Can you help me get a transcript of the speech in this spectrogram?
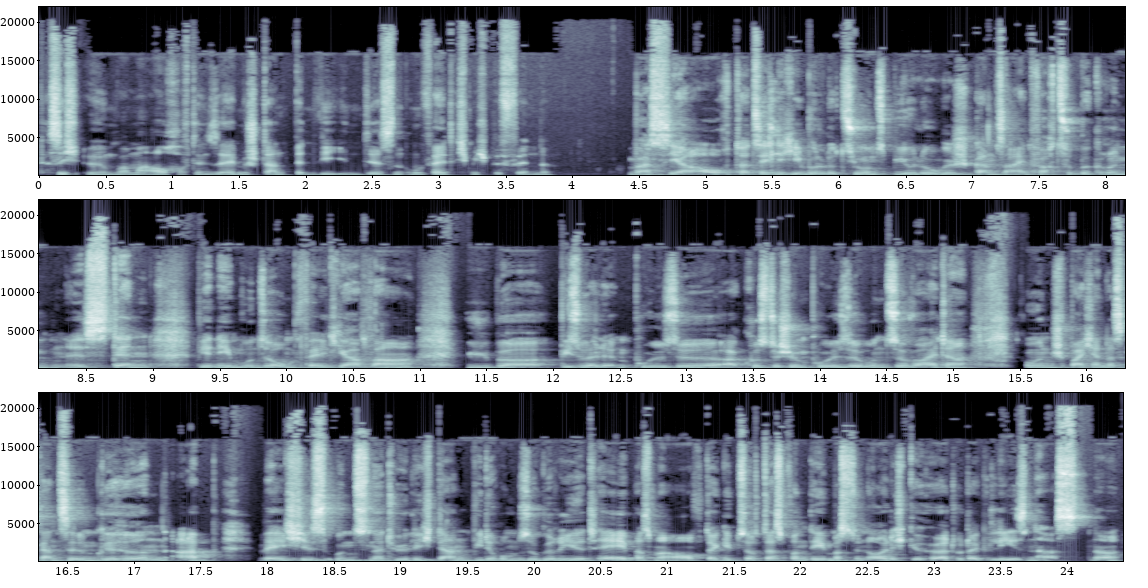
dass ich irgendwann mal auch auf demselben Stand bin, wie in dessen Umfeld ich mich befinde was ja auch tatsächlich evolutionsbiologisch ganz einfach zu begründen ist. Denn wir nehmen unser Umfeld ja wahr über visuelle Impulse, akustische Impulse und so weiter und speichern das Ganze im Gehirn ab, welches uns natürlich dann wiederum suggeriert, hey, pass mal auf, da gibt es auch das von dem, was du neulich gehört oder gelesen hast. Ne?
